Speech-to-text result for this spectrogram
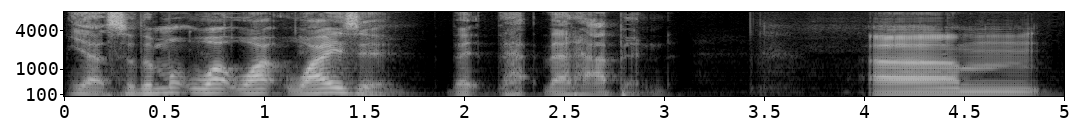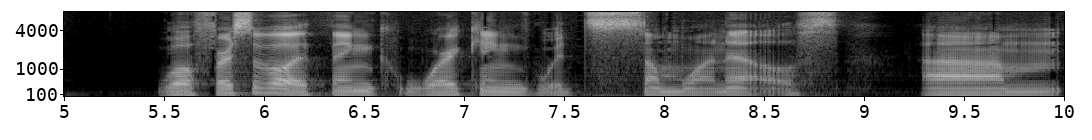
Yeah. So the mo- why, why why is it that that, that happened? Um, well, first of all, I think working with someone else, um,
